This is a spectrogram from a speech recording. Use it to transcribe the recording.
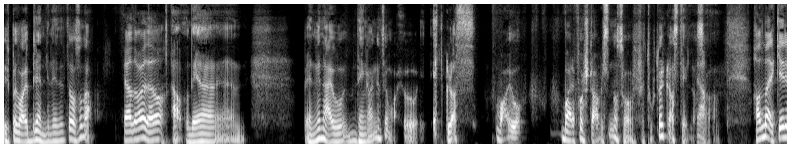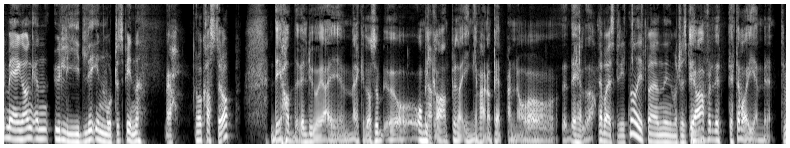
Husk på, det var jo brennevin i dette også, da. Ja, det var jo det, da. Ja, og det eh, Brennevin er jo Den gangen så var jo ett glass var jo bare forstavelsen, og så tok du et glass til. Så, Han merker med en gang en ulidelig innvortes pine. ja. og kaster opp. Det hadde vel du og jeg merket også, om ikke annet pga. ingefæren og pepperen og det, hele, da. Det er bare spriten han har gitt meg en innvortes pine? Ja, for det, dette var jo hjemmebrent.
